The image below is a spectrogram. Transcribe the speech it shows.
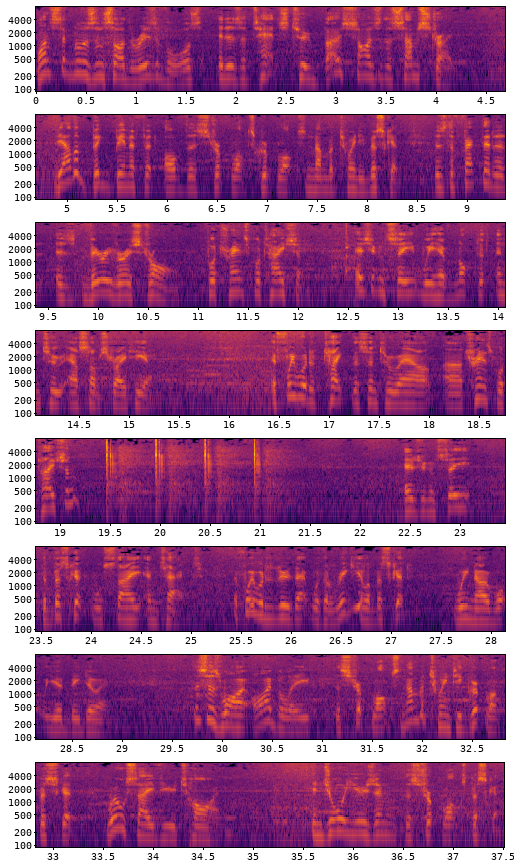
Once the glue is inside the reservoirs, it is attached to both sides of the substrate. The other big benefit of the Striplox Grip Locks number 20 biscuit is the fact that it is very, very strong for transportation. As you can see, we have knocked it into our substrate here. If we were to take this into our uh, transportation, as you can see, the biscuit will stay intact. If we were to do that with a regular biscuit, we know what you'd be doing. This is why I believe the Striplox number 20 Grip Lock biscuit will save you time. Enjoy using the Striplox biscuit.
